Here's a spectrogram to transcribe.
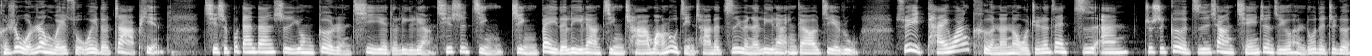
可是我认为所谓的诈骗，其实不单单是用个人企业的力量，其实警警备的力量、警察、网络警察的资源的力量应该要介入。所以台湾可能呢，我觉得在资安就是各资，像前一阵子有很多的这个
